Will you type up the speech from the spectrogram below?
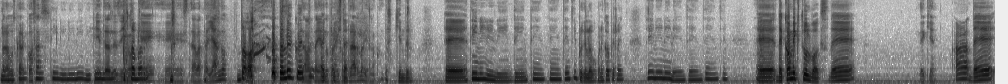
para buscar cosas. Mientras les digo que está batallando. No, lo encuentro. Está batallando para está. encontrarlo, ya lo encontré. Es Kindle. Eh, porque luego ponen copyright. Eh, The Comic Toolbox de... ¿De quién? Ah, de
